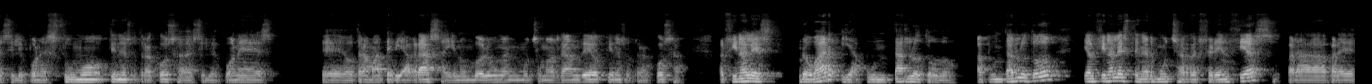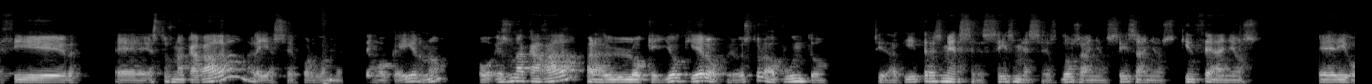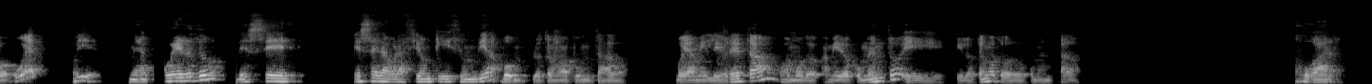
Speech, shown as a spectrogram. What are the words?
Si le pones zumo, obtienes otra cosa. Si le pones eh, otra materia grasa y en un volumen mucho más grande obtienes otra cosa. Al final es probar y apuntarlo todo, apuntarlo todo y al final es tener muchas referencias para, decir, eh, esto es una cagada, vale, ya sé por dónde tengo que ir, ¿no? O es una cagada para lo que yo quiero, pero esto lo apunto. Si de aquí tres meses, seis meses, dos años, seis años, quince años, eh, digo, oye, me acuerdo de ese esa elaboración que hice un día, boom, lo tengo apuntado. Voy a mi libreta o a, mi documento y, lo tengo todo documentado. Jugar.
